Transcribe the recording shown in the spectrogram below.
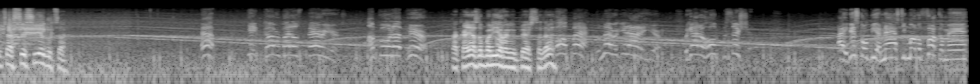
Сейчас все съедутся. Так, а я за барьерами прячься, да? Hey, this gonna be a nasty motherfucker, man.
